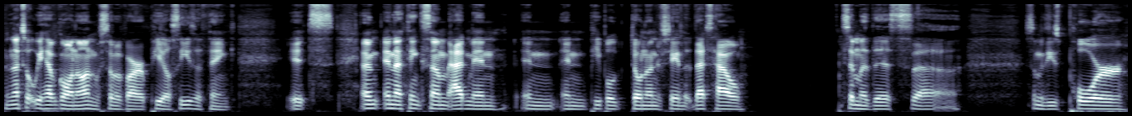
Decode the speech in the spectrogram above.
And that's what we have going on with some of our PLCs, I think it's and, and I think some admin and and people don't understand that that's how some of this uh, some of these poor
